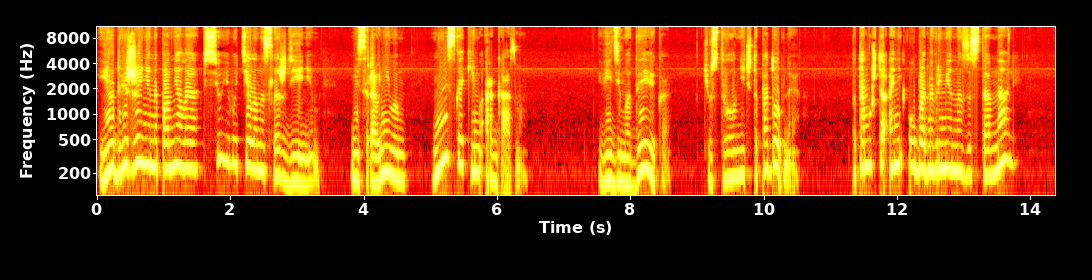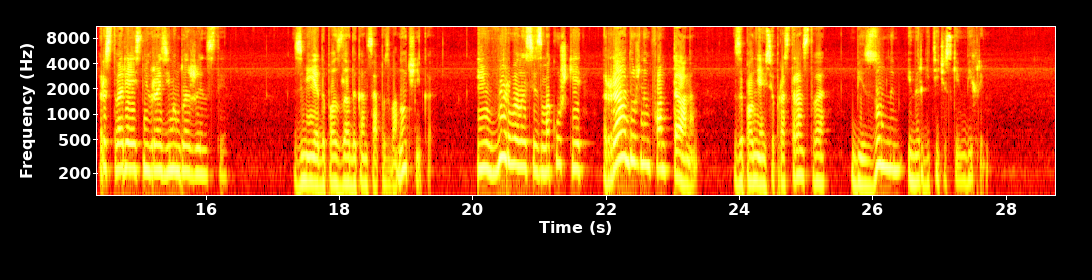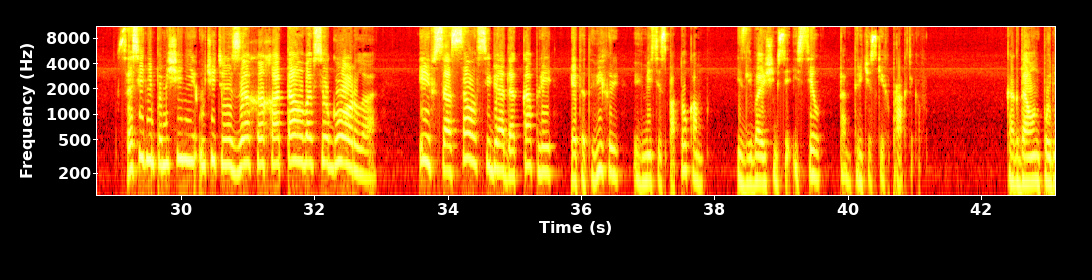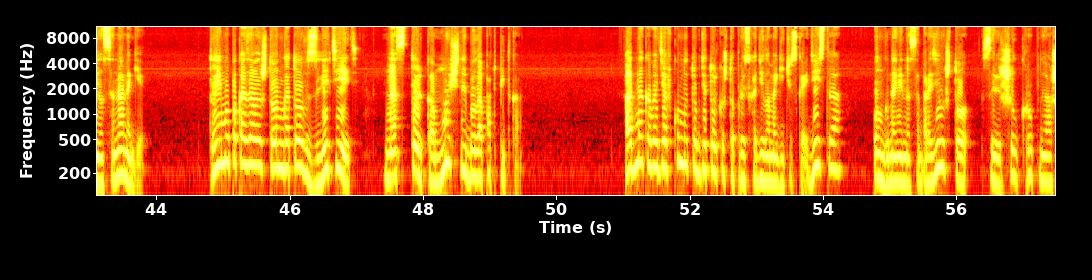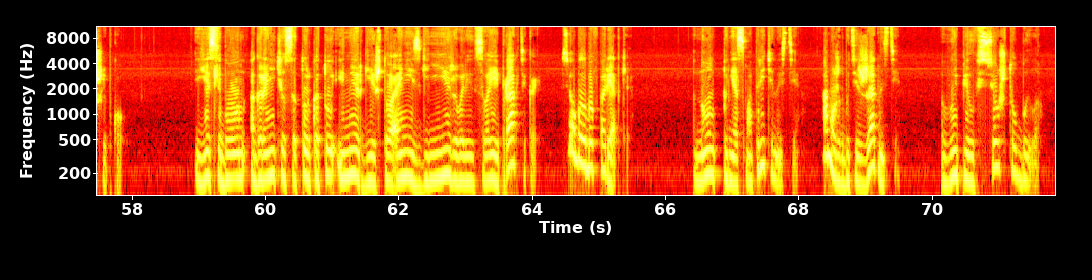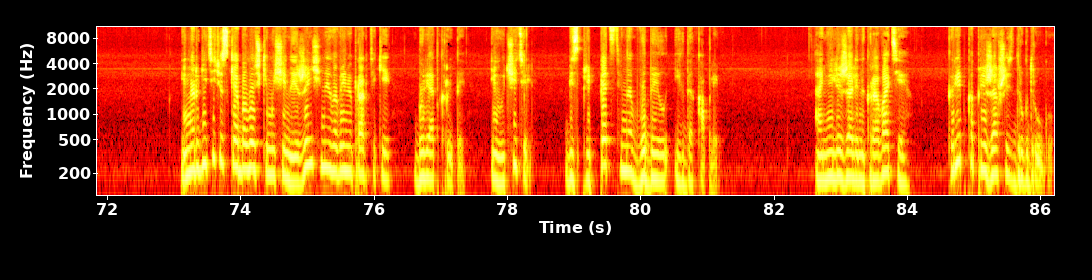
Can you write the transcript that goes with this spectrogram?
Ее движение наполняло все его тело наслаждением, несравнимым ни с каким оргазмом. Видимо, Дэвика чувствовал нечто подобное, потому что они оба одновременно застонали, растворяясь в невыразимом блаженстве. Змея доползла до конца позвоночника и вырвалась из макушки радужным фонтаном, заполняя все пространство безумным энергетическим вихрем. В соседнем помещении учитель захохотал во все горло и всосал в себя до капли этот вихрь вместе с потоком, изливающимся из тел тантрических практиков. Когда он поднялся на ноги, то ему показалось, что он готов взлететь, настолько мощной была подпитка. Однако, войдя в комнату, где только что происходило магическое действие, он мгновенно сообразил, что совершил крупную ошибку. Если бы он ограничился только той энергией, что они сгенерировали своей практикой, все было бы в порядке но он по неосмотрительности, а может быть и жадности, выпил все, что было. Энергетические оболочки мужчины и женщины во время практики были открыты, и учитель беспрепятственно выдаил их до капли. Они лежали на кровати, крепко прижавшись друг к другу,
